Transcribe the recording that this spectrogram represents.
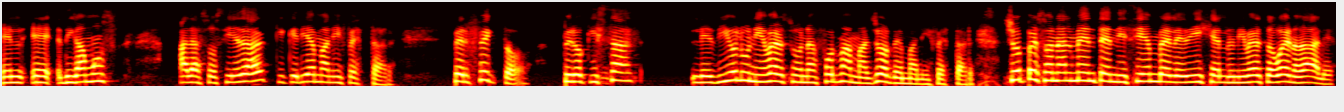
en, eh, digamos, a la sociedad que quería manifestar. Perfecto, pero quizás le dio al universo una forma mayor de manifestar. Yo personalmente en diciembre le dije al universo, bueno, dale,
